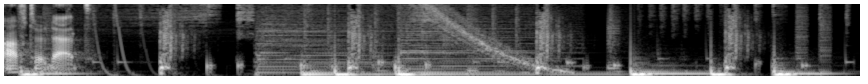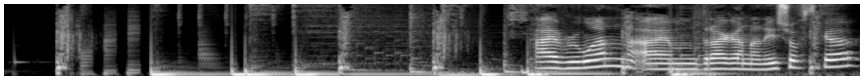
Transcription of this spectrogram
after that. Hi everyone, I'm Dragana Nishovska.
